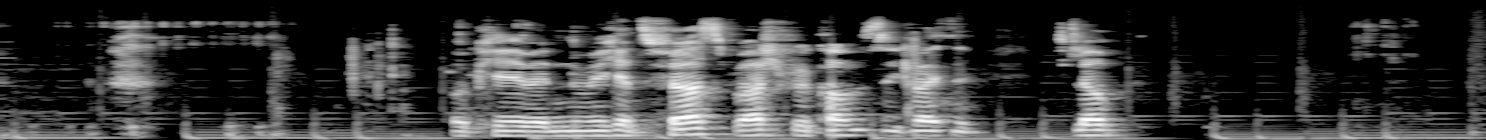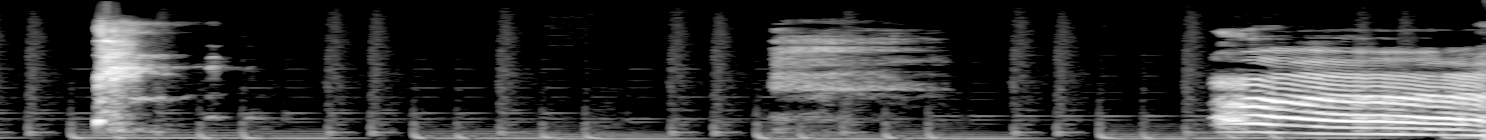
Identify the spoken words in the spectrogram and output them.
okay, wenn du mich jetzt First Rush bekommst, ich weiß nicht. Ich glaube. Oh,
